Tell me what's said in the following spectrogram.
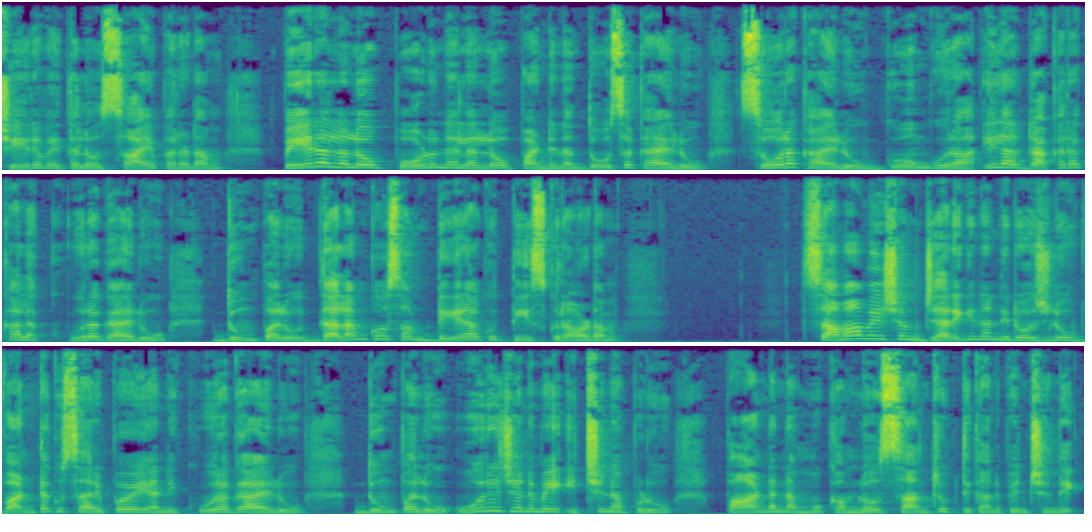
చేరవేతలో సాయపడడం పేరలలో పోడు నెలల్లో పండిన దోసకాయలు సోరకాయలు గోంగూర ఇలా రకరకాల కూరగాయలు దుంపలు దళం కోసం డేరాకు తీసుకురావడం సమావేశం జరిగినన్ని రోజులు వంటకు సరిపోయాయని కూరగాయలు దుంపలు ఊరి జనమే ఇచ్చినప్పుడు పాండన్న ముఖంలో సంతృప్తి కనిపించింది.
